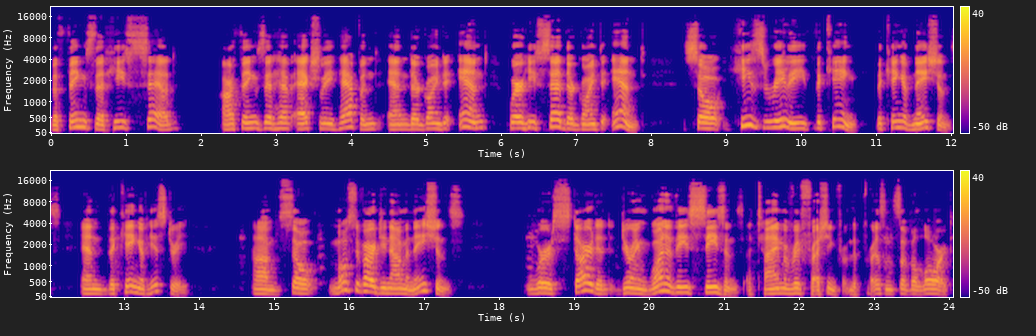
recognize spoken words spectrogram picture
the things that he said are things that have actually happened, and they're going to end where he said they're going to end. So he's really the king, the king of nations, and the king of history. Um, so most of our denominations were started during one of these seasons, a time of refreshing from the presence of the Lord.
